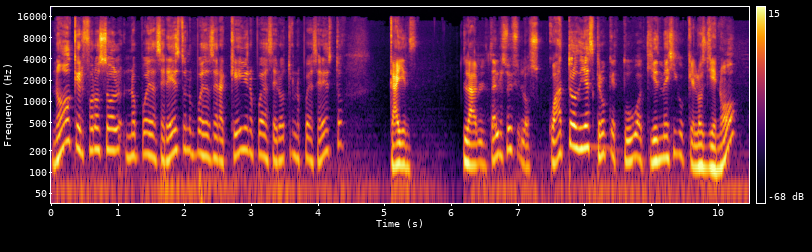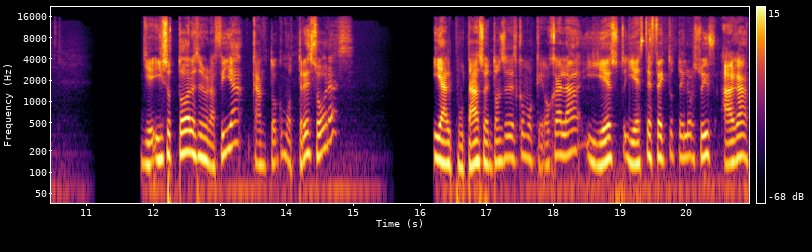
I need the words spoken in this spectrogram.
No, que el Foro Sol no puedes hacer esto, no puedes hacer aquello, no puedes hacer otro, no puedes hacer esto. Cállense. La Taylor Swift, los cuatro días creo que tuvo aquí en México que los llenó. Y hizo toda la escenografía, cantó como tres horas. Y al putazo. Entonces es como que ojalá y esto y este efecto Taylor Swift haga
